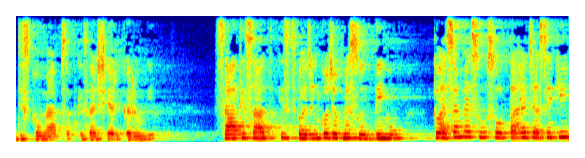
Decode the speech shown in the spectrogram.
जिसको मैं आप सबके साथ शेयर करूँगी। साथ ही साथ इस भजन को जब मैं सुनती हूँ तो ऐसा महसूस होता है जैसे कि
